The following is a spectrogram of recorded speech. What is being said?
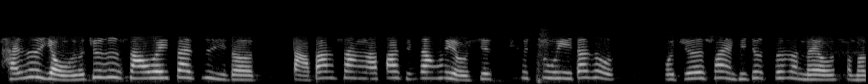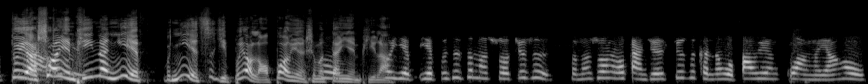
还是有的，就是稍微在自己的打扮上啊、发型上会有些会注意，但是我我觉得双眼皮就真的没有什么对呀、双眼皮，那你也你也自己不要老抱怨什么单眼皮了我。也也不是这么说，就是怎么说呢？我感觉就是可能我抱怨惯了，然后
